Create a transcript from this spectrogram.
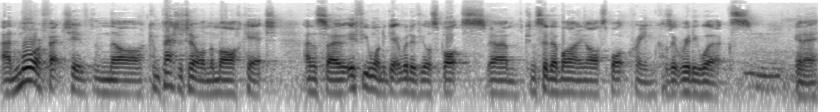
and more effective than our competitor on the market." And so, if you want to get rid of your spots, um, consider buying our spot cream because it really works. You know,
